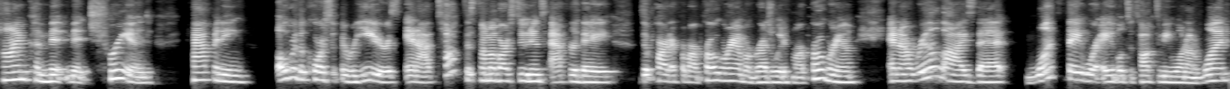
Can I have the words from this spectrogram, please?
time commitment trend happening over the course of three years. And I talked to some of our students after they departed from our program or graduated from our program. And I realized that once they were able to talk to me one on one,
